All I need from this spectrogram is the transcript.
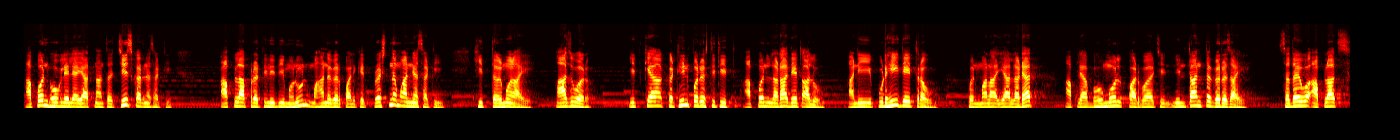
आपण भोगलेल्या यातनांचं चीज करण्यासाठी आपला प्रतिनिधी म्हणून महानगरपालिकेत प्रश्न मांडण्यासाठी ही तळमळ आहे. आजवर इतक्या कठीण परिस्थितीत आपण लढा देत आलो आणि पुढेही देत राहू पण मला या लढ्यात आपल्या बहुमोल पाठबळाची नितांत गरज आहे. सदैव आपलाच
